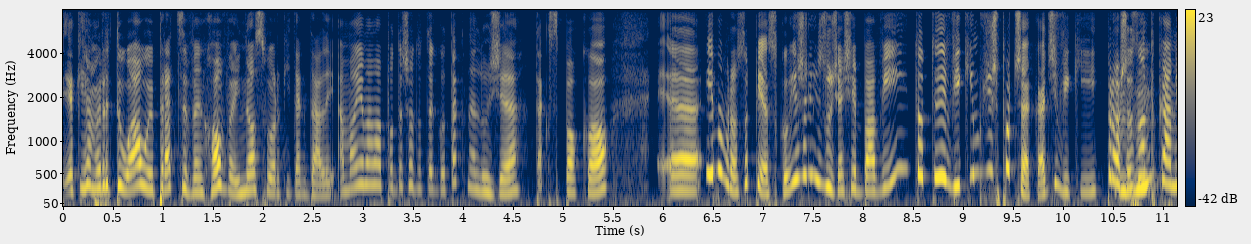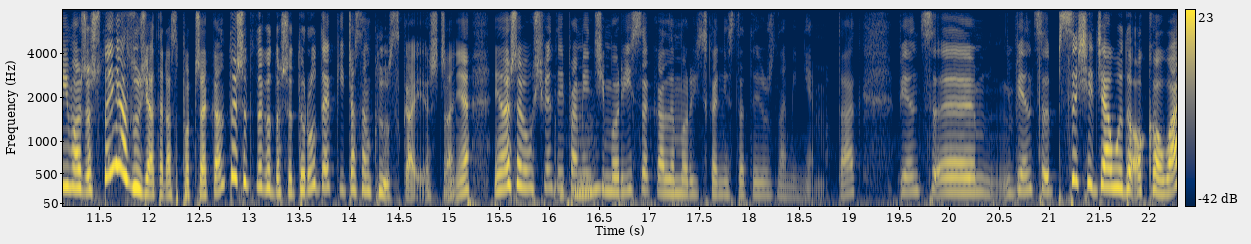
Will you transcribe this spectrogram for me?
jakieś tam rytuały pracy węchowej, noswork i tak dalej. A moja mama podeszła do tego tak na luzie, tak spoko e, i po prostu piesku, jeżeli Zuzia się bawi, to ty, Wiki, musisz poczekać. Wiki, proszę, ząbkami możesz, to ja Zuzia teraz poczekam. No to jeszcze do tego doszedł Rudek i czasem Kluska jeszcze, nie? I jeszcze był świętej pamięci Morisek, ale Moriska niestety już z nami nie ma, tak? Więc, ym, więc psy siedziały dookoła,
